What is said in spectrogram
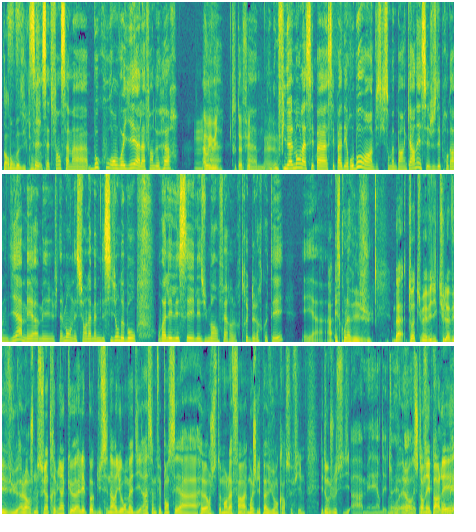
Pardon, vas-y, cette fin, ça m'a beaucoup renvoyé à la fin de Her. Ah oui, oui, Euh, tout à fait. Euh, Ouais. finalement, là, c'est pas c'est pas des robots, hein, puisqu'ils sont même pas incarnés, c'est juste des programmes d'IA, mais, euh, mais finalement, on est sur la même décision de bon, on va les laisser les humains faire leur truc de leur côté. Euh, Ah, Est-ce qu'on l'avait vu? Bah, toi, tu m'avais dit que tu l'avais vu. Alors, je me souviens très bien qu'à l'époque du scénario, on m'a dit Ah, ça me fait penser à Her, justement, la fin. Et moi, je l'ai pas vu encore ce film. Et donc, je me suis dit Ah, merde. Et tout. Ouais, Alors, je t'en ai parlé.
